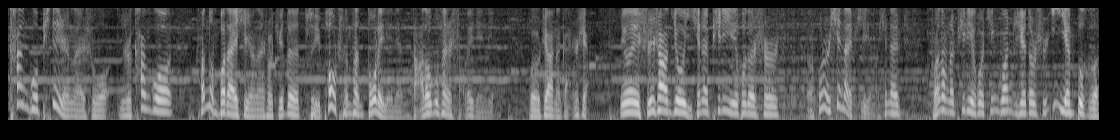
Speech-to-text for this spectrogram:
看过 P 的人来说，就是看过传统布袋戏人来说，觉得嘴炮成分多了一点点，打斗部分少了一点点，会有这样的感想。因为实际上，就以前的霹雳，或者是呃，或者现在的霹雳啊，现在传统的霹雳或金冠这些都是一言不合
